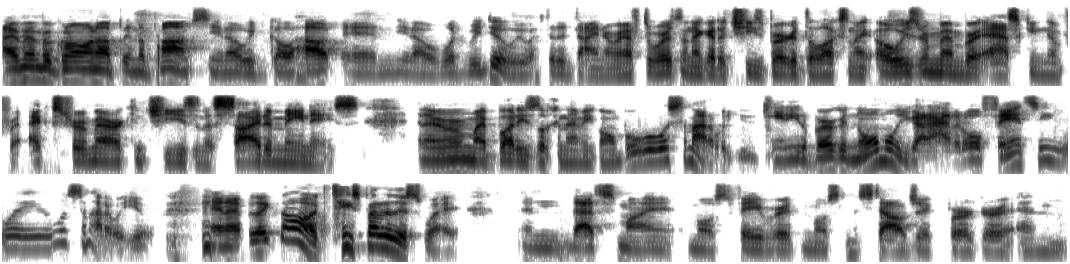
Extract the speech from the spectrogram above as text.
I remember growing up in the Bronx. You know, we'd go out and you know what did we do? We went to the diner afterwards, and I got a cheeseburger deluxe. And I always remember asking them for extra American cheese and a side of mayonnaise. And I remember my buddies looking at me going, "But what's the matter with you? You can't eat a burger normal. You got to have it all fancy. What's the matter with you?" and I'd be like, "No, it tastes better this way." And that's my most favorite, most nostalgic burger, and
